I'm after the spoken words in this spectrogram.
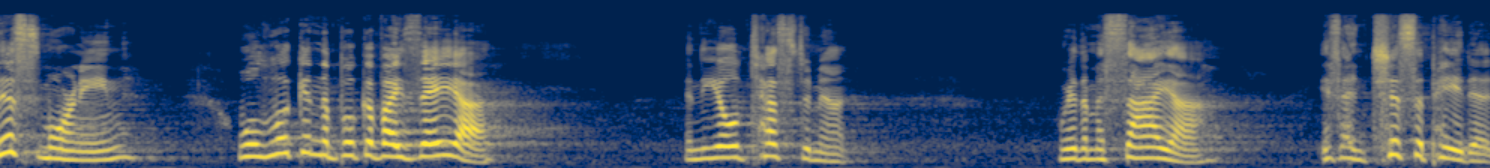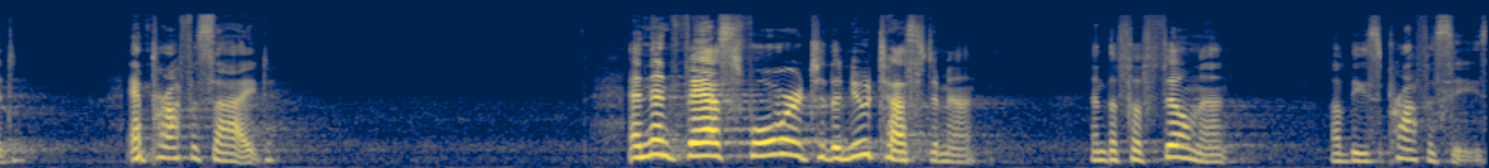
This morning, we'll look in the book of Isaiah in the Old Testament where the Messiah is anticipated and prophesied. And then fast forward to the New Testament and the fulfillment of these prophecies.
